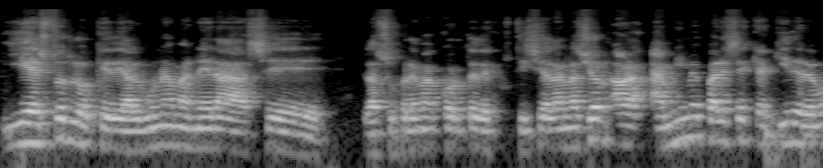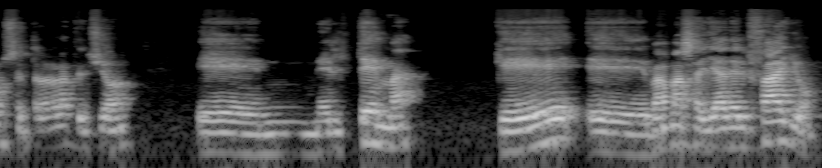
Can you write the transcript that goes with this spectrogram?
Y esto es lo que de alguna manera hace la Suprema Corte de Justicia de la Nación. Ahora, a mí me parece que aquí debemos centrar la atención en el tema que eh, va más allá del fallo.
